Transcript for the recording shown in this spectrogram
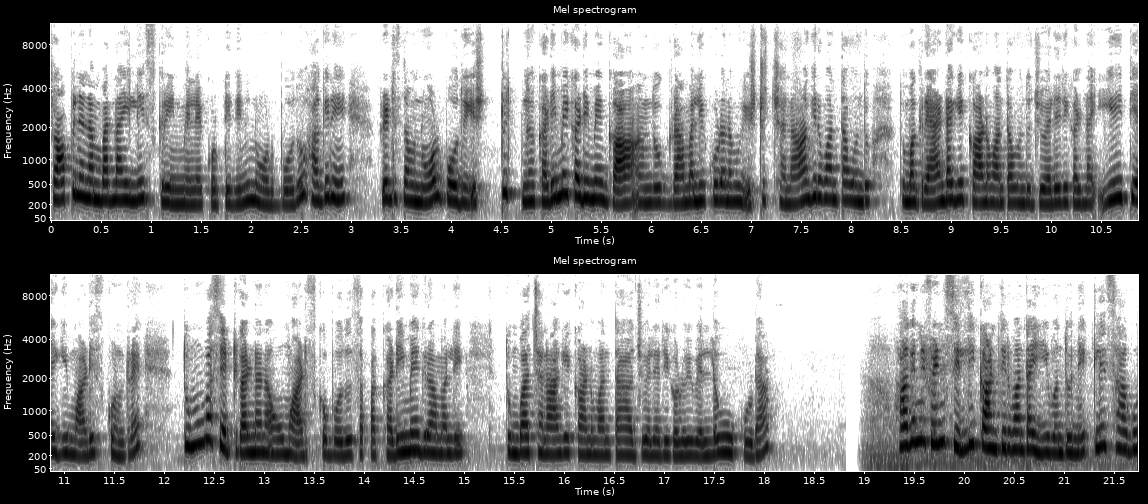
ಶಾಪಿನ ನಂಬರ್ನ ಇಲ್ಲಿ ಸ್ಕ್ರೀನ್ ಮೇಲೆ ಕೊಟ್ಟಿದ್ದೀನಿ, ನೋಡ್ಬೋದು. ಹಾಗೆಯೇ ಫ್ರೆಂಡ್ಸ್ ನಾವು ನೋಡ್ಬೋದು ಎಷ್ಟು ಕಡಿಮೆ ಕಡಿಮೆ ಗಾ, ಒಂದು ಗ್ರಾಮಲ್ಲಿ ಕೂಡ ನಾವು ಎಷ್ಟು ಚೆನ್ನಾಗಿರುವಂಥ ಒಂದು, ತುಂಬ ಗ್ರ್ಯಾಂಡಾಗಿ ಕಾಣುವಂಥ ಒಂದು ಜ್ಯುವೆಲರಿಗಳನ್ನ ಈ ರೀತಿಯಾಗಿ ಮಾಡಿಸ್ಕೊಂಡ್ರೆ ತುಂಬ ಸೆಟ್ಗಳನ್ನ ನಾವು ಮಾಡಿಸ್ಕೋಬೋದು. ಸ್ವಲ್ಪ ಕಡಿಮೆ ಗ್ರಾಮಲ್ಲಿ ತುಂಬ ಚೆನ್ನಾಗಿ ಕಾಣುವಂತಹ ಜ್ಯುವೆಲರಿಗಳು ಇವೆಲ್ಲವೂ ಕೂಡ. ಹಾಗೆಯೇ ಫ್ರೆಂಡ್ಸ್ ಇಲ್ಲಿ ಕಾಣ್ತಿರುವಂಥ ಈ ಒಂದು ನೆಕ್ಲೆಸ್ ಹಾಗೂ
